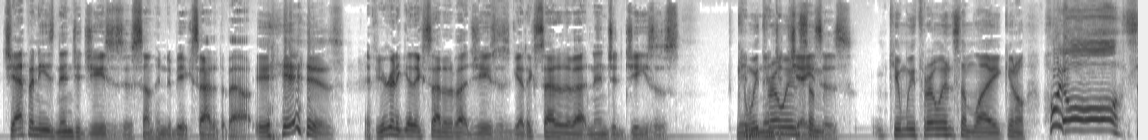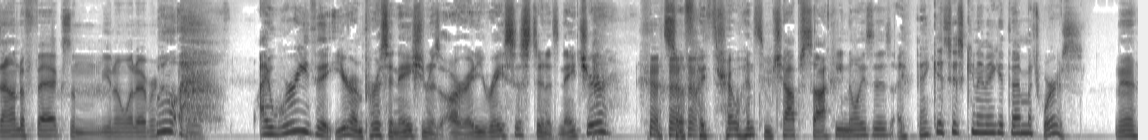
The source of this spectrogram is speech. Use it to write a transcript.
Japanese Ninja Jesus is something to be excited about. it is. If you're going to get excited about Jesus, get excited about Ninja Jesus. Can we throw in some- Can we throw in some, like, you know, hoyo sound effects and, you know, whatever? Well, I worry that your impersonation is already racist in its nature. So if I throw in some chop sake noises, I think it's just going to make it that much worse. yeah,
